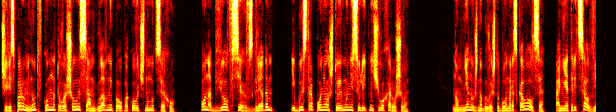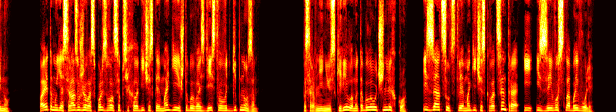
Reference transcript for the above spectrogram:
Через пару минут в комнату вошел и сам главный по упаковочному цеху. Он обвел всех взглядом и быстро понял, что ему не сулит ничего хорошего. Но мне нужно было, чтобы он раскололся, а не отрицал вину. Поэтому я сразу же воспользовался психологической магией, чтобы воздействовать гипнозом. По сравнению с Кириллом это было очень легко из-за отсутствия магического центра и из-за его слабой воли.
